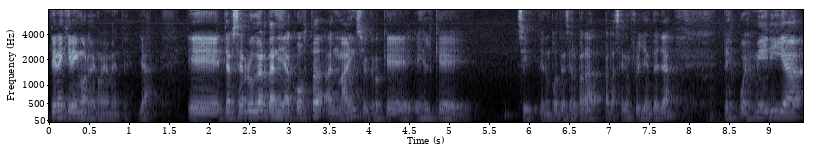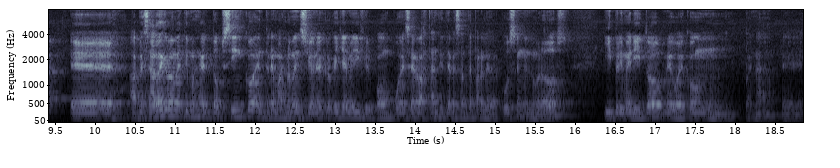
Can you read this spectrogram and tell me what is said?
Tiene que ir en orden, obviamente. Ya. Tercer lugar, Dani Acosta al Mainz. Yo creo que es el que. Sí, tiene un potencial para, para ser influyente allá. Después me iría. a pesar de que lo metimos en el top 5, entre más lo menciono, creo que Jamie Firpón puede ser bastante interesante para Leverkusen, el número 2. Y primerito me voy con, pues nada, eh,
